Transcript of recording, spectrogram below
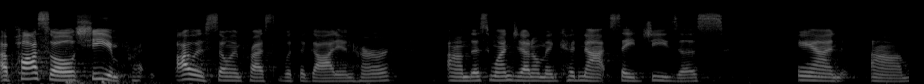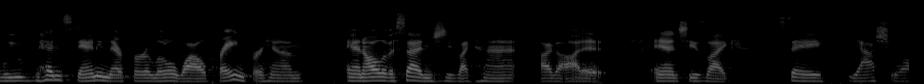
Apostle, she impre- I was so impressed with the God in her. Um, this one gentleman could not say Jesus, and um, we've been standing there for a little while praying for him, and all of a sudden she's like, "Huh." I got it. And she's like, say Yahshua.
